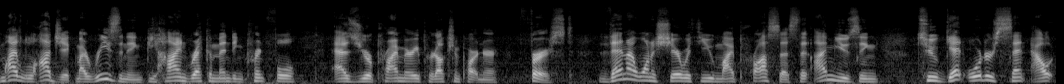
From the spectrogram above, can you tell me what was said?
my logic, my reasoning behind recommending Printful as your primary production partner first. Then I want to share with you my process that I'm using to get orders sent out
